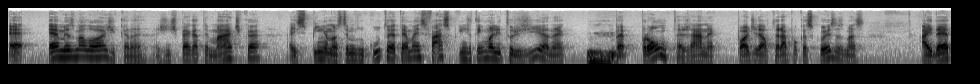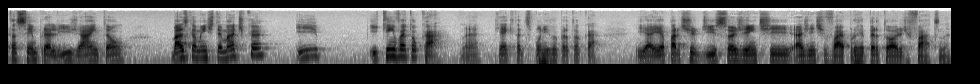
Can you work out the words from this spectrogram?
é, é a mesma lógica. Né? A gente pega a temática, a espinha nós temos no culto, é até mais fácil, porque a gente já tem uma liturgia né? Uhum. pronta já, né? pode alterar poucas coisas, mas a ideia está sempre ali já. Então, basicamente, temática e, e quem vai tocar, né? quem é que está disponível para tocar. E aí, a partir disso, a gente, a gente vai para o repertório de fato, né?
